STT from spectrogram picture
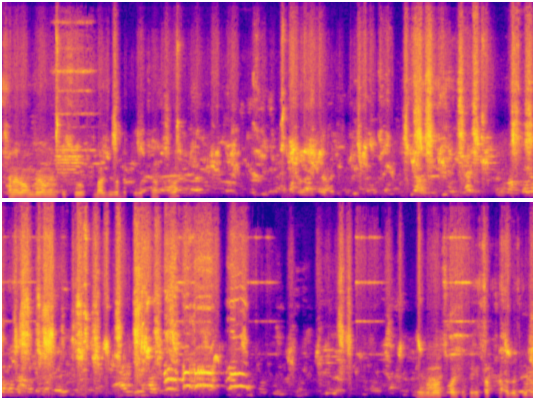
এখানে রং বেরঙের কিছু বাজিকর দেখতে পাচ্ছেন আপনারা। এগুলো ছয়শো থেকে সাতশো টাকা জোড়া।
